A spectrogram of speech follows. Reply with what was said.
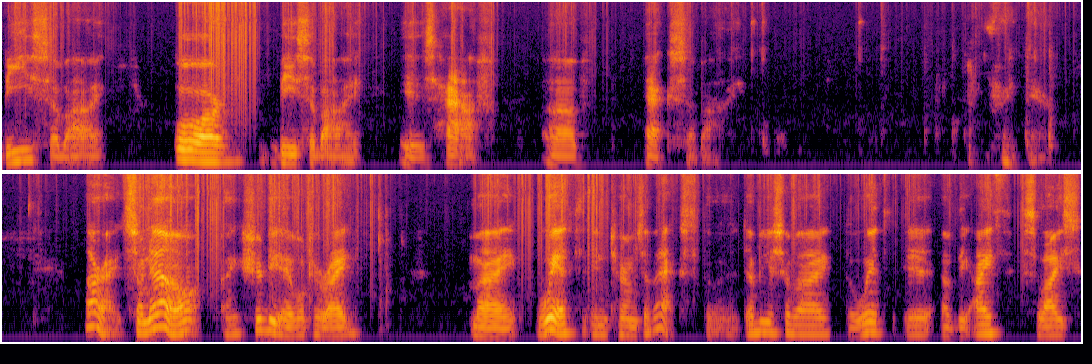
b sub i, or b sub i is half of x sub i. Right there. All right, so now I should be able to write my width in terms of x. The w sub i, the width of the ith slice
